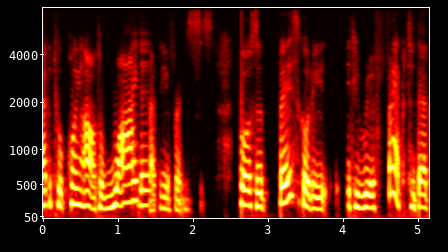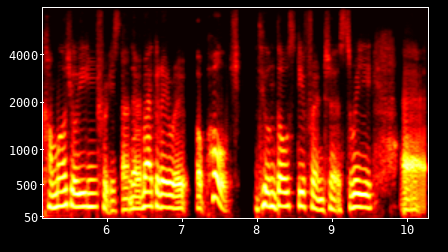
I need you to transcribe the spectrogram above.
like to point out why there are differences. Because basically, it reflects the commercial interest and the regulatory approach between those different uh, three uh,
